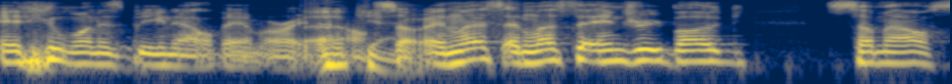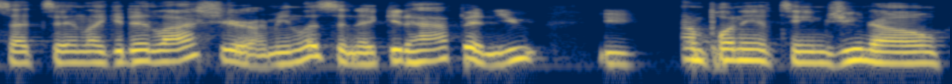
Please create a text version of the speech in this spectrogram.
anyone is beating Alabama right now. Okay. So unless unless the injury bug somehow sets in like it did last year, I mean, listen, it could happen. You you on plenty of teams, you know,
